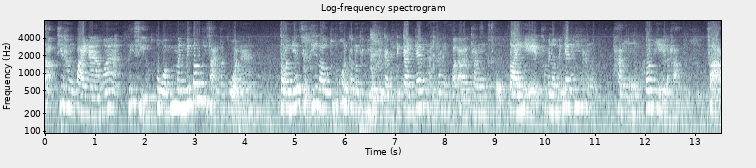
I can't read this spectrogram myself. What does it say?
จับที่ทางปลายนะว่าเฮ้ยสีทุกตัวมันไม่ต้องมีสารตะกั่วนะ ตอนนี้สิ่งที่เราทุกๆคนกำลังทำอยู่เป็นการเป็นการแก้ปัญหาที่ทางปลาอ่าทางปลายเหตุทำไมเราไม่แก้ที่ทางทางต้นเหตุอะค่ะฝาก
